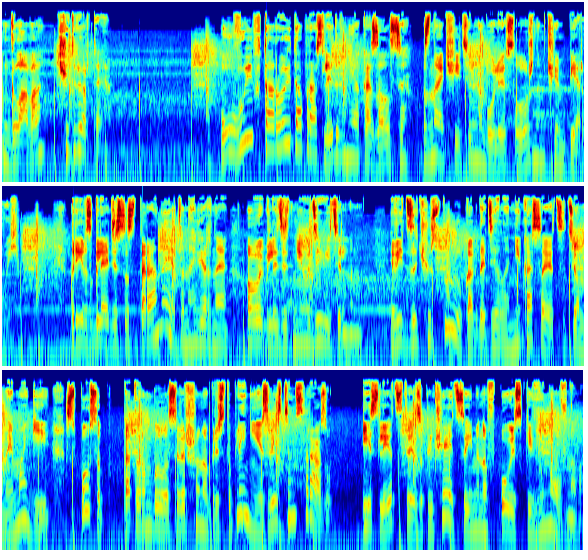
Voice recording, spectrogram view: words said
Глава четвертая. Увы, второй этап расследования оказался значительно более сложным, чем первый. При взгляде со стороны это, наверное, выглядит неудивительным. Ведь зачастую, когда дело не касается темной магии, способ, которым было совершено преступление, известен сразу. И следствие заключается именно в поиске виновного.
